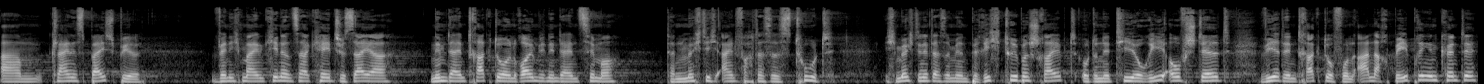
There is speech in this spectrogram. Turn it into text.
Ähm, kleines Beispiel. Wenn ich meinen Kindern sage, hey Josiah, nimm deinen Traktor und räum den in dein Zimmer, dann möchte ich einfach, dass er es tut. Ich möchte nicht, dass er mir einen Bericht drüber schreibt oder eine Theorie aufstellt, wie er den Traktor von A nach B bringen könnte,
